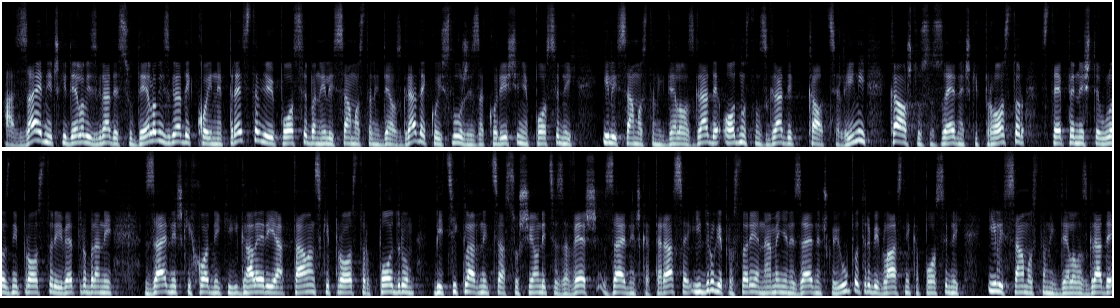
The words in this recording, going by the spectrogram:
a zajednički delovi zgrade su delovi zgrade koji ne predstavljaju poseban ili samostalni deo zgrade koji služe za korišćenje posebnih ili samostalnih delova zgrade, odnosno zgrade kao celini, kao što su zajednički prostor, stepenište, ulazni prostori i vetrobrani, zajednički hodnik i galerija, tavanski prostor, podrum, biciklarnica, sušionica za veš, zajednička terasa i druge prostorije namenjene zajedničkoj upotrebi vlasnika posebnih ili samostalnih delova zgrade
